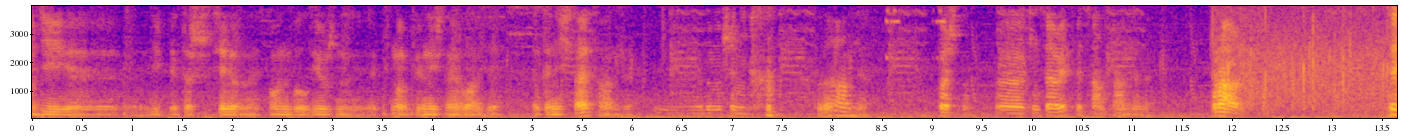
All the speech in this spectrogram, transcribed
Оди, э, и- это же северный, он был южный, ну, Північная Ирландия. Это не считается Англия? Я думаю, що ні. Тогда Англия. Точно. Е, Кінцева відповідь сам. Англия, да. Правильно. Ти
